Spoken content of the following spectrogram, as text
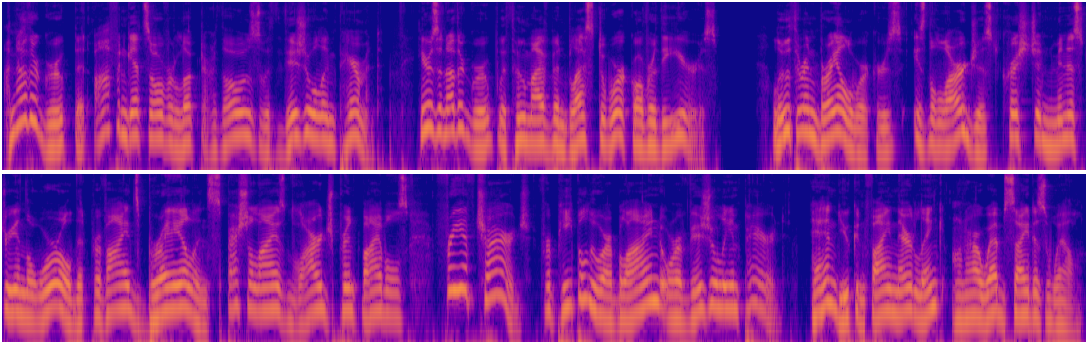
Another group that often gets overlooked are those with visual impairment. Here's another group with whom I've been blessed to work over the years. Lutheran Braille Workers is the largest Christian ministry in the world that provides Braille and specialized large print Bibles free of charge for people who are blind or visually impaired. And you can find their link on our website as well.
